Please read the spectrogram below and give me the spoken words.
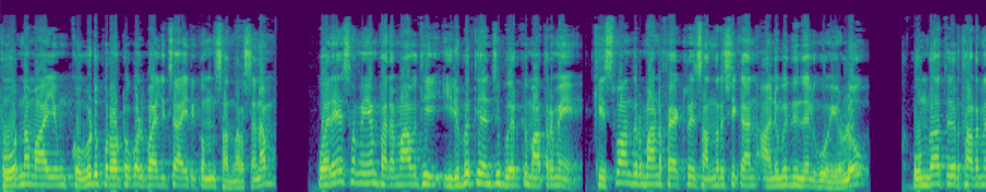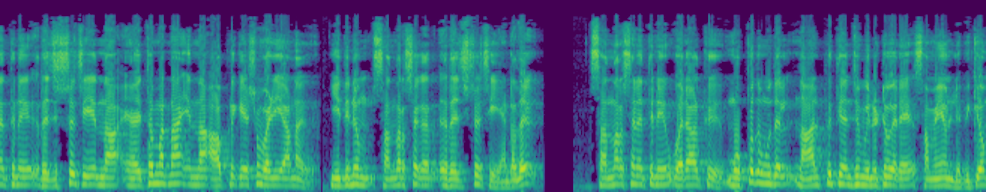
പൂർണമായും കോവിഡ് പ്രോട്ടോകോൾ പാലിച്ചായിരിക്കും സന്ദർശനം. ഒരേ സമയം പരമാവധി ഇരുപത്തിയഞ്ച് പേർക്ക് മാത്രമേ കിസ്വ നിർമ്മാണ ഫാക്ടറി സന്ദർശിക്കാൻ അനുമതി നൽകുകയുള്ളൂ. ഉംറ തീർത്ഥാടനത്തിന് രജിസ്റ്റർ ചെയ്യുന്ന എഴുത്തമർണ എന്ന ആപ്ലിക്കേഷൻ വഴിയാണ് ഇതിനും സന്ദർശകർ രജിസ്റ്റർ ചെയ്യേണ്ടത്. സന്ദർശനത്തിന് ഒരാൾക്ക് മുപ്പത് മുതൽ നാൽപ്പത്തിയഞ്ച് മിനിറ്റ് വരെ സമയം ലഭിക്കും.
